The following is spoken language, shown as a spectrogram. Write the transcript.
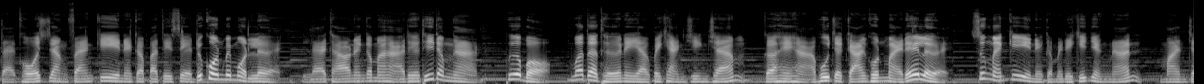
แต่โค้ชอย่างแฟรงกี้เนี่ยก็ปฏิเสธทุกคนไปหมดเลย และเขานั้นก็มาหาเธอที่ทำงาน เพื่อบอกว่าถ้าเธอเนี่ยอยากไปแข่งชิงแชมป์ก็ให้หาผู้จัดการคนใหม่ได้เลย ซึ่งแม็กกี้เนี่ยก็ไม่ได้คิดอย่างนั้น มั่นใจ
